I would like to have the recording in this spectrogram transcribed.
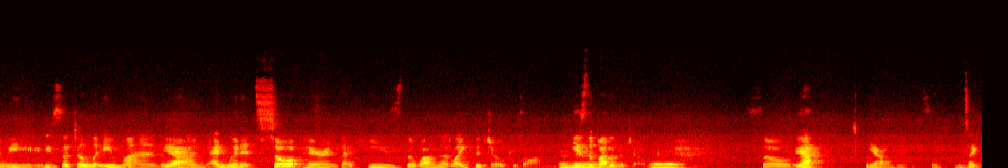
dweeb. he's such a lame one. Yeah. And and when it's so apparent that he's the one that like the joke is on, he's the Mhm. butt of the joke. Mhm. So yeah. Yeah. It's like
